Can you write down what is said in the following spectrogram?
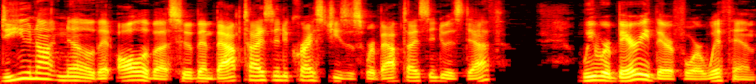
Do you not know that all of us who have been baptized into Christ Jesus were baptized into his death? We were buried, therefore, with him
